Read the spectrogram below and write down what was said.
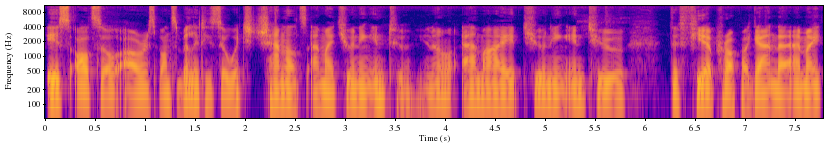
is also our responsibility. So which channels am i tuning into? You know am i tuning into the fear propaganda? Am i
